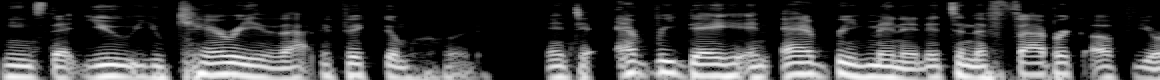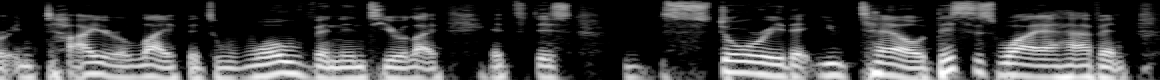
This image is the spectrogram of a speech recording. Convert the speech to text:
means that you you carry that victimhood into every day and every minute. It's in the fabric of your entire life. It's woven into your life. It's this story that you tell. This is why I haven't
